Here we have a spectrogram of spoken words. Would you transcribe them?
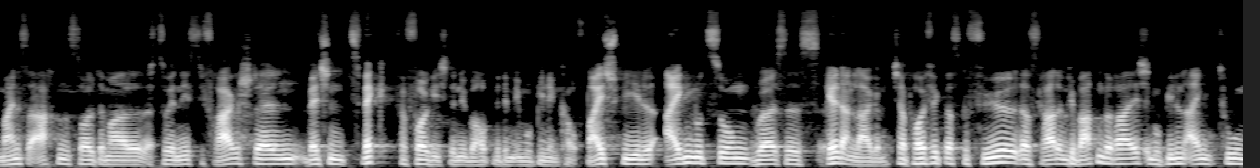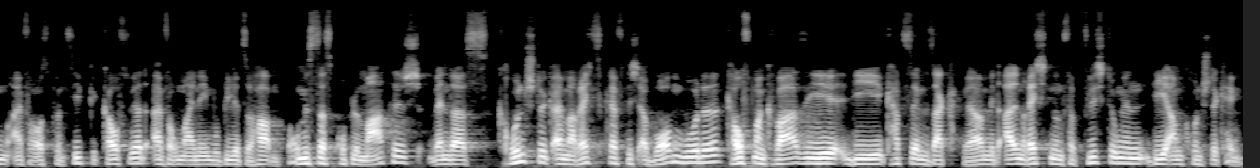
Meines Erachtens sollte man zunächst die Frage stellen, welchen Zweck verfolge ich denn überhaupt mit dem Immobilienkauf? Beispiel Eigennutzung versus Geldanlage. Ich habe häufig das Gefühl, dass gerade im privaten Bereich Immobilieneigentum einfach aus Prinzip gekauft wird, einfach um eine Immobilie zu haben. Warum ist das problematisch? Wenn das Grundstück einmal rechtskräftig erworben wurde, kauft man quasi die Katze im Sack, ja, mit allen Rechten und Verpflichtungen, die am Grundstück hängen.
